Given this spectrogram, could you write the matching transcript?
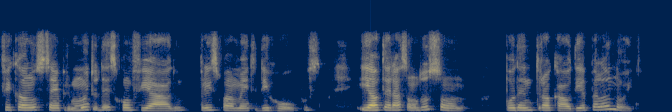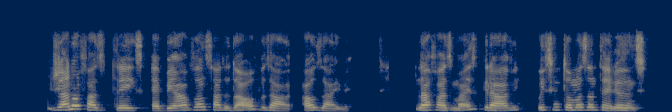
ficando sempre muito desconfiado, principalmente de roubos, e alteração do sono, podendo trocar o dia pela noite. Já na fase 3, é bem avançada do Alzheimer. Na fase mais grave, os sintomas anteriores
